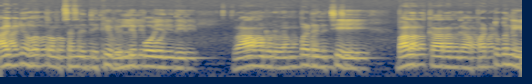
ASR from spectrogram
అగ్నిహోత్రం సన్నిధికి వెళ్ళిపోయింది. రావణుడు వెంబడించి బలాత్కారంగా పట్టుకుని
